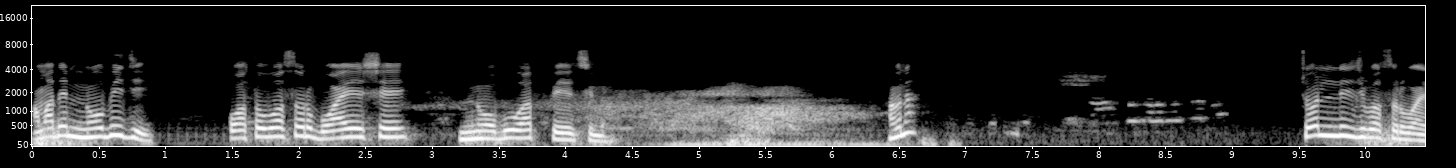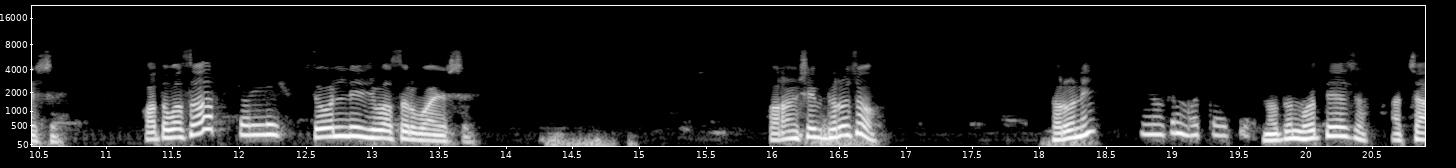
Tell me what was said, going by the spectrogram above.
আমাদের নবীজি কত বছর বয়সে নবুয়াত পেয়েছিল? হবে না? চল্লিশ বছর বয়সে। কত বছর? চল্লিশ। বছর বয়সে। করণ শিব ধরেছ? ধরুনি? নতুন ভর্তি হয়েছি। নতুন ভর্তি হয়েছো? আচ্ছা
